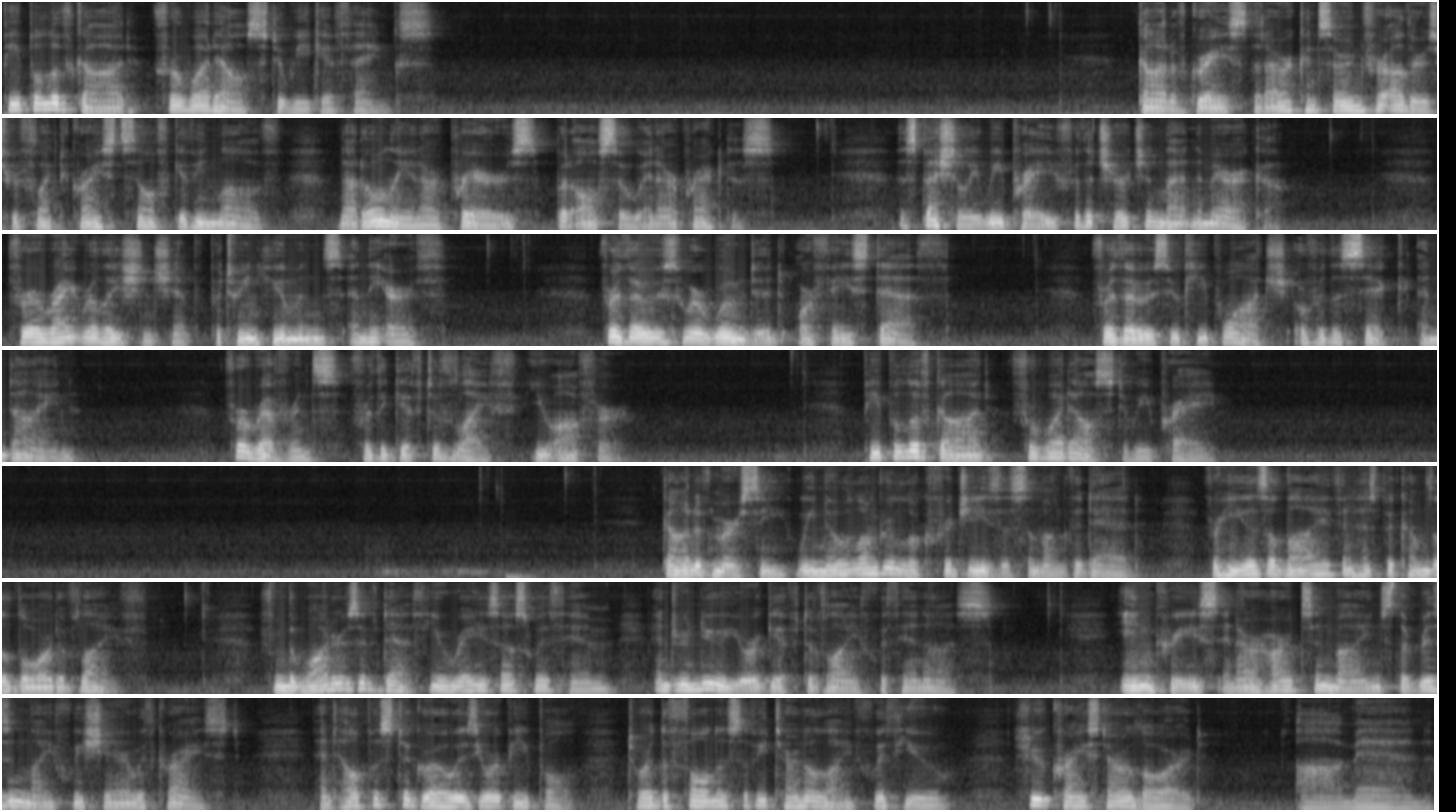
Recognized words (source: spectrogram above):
People of God, for what else do we give thanks? God of grace, let our concern for others reflect Christ's self giving love, not only in our prayers, but also in our practice. Especially we pray for the Church in Latin America for a right relationship between humans and the earth, for those who are wounded or face death, for those who keep watch over the sick and dying, for reverence for the gift of life you offer. People of God, for what else do we pray? God of mercy, we no longer look for Jesus among the dead, for he is alive and has become the Lord of life. From the waters of death you raise us with him and renew your gift of life within us. Increase in our hearts and minds the risen life we share with Christ, and help us to grow as your people toward the fullness of eternal life with you, through Christ our Lord. Amen.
